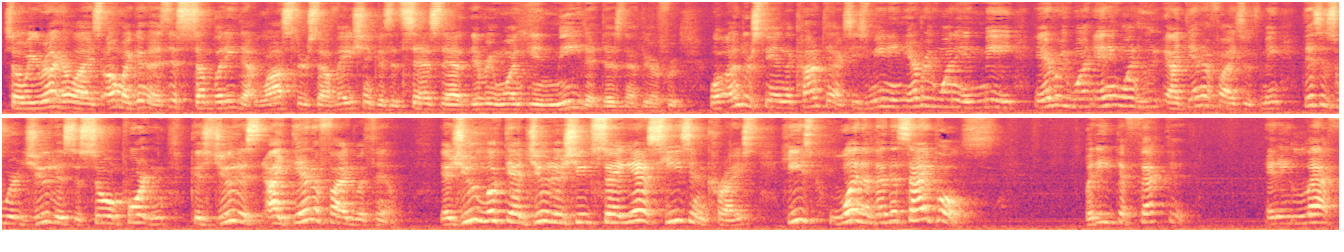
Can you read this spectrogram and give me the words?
So we realize, oh my goodness, is this somebody that lost their salvation? Because it says that everyone in me that does not bear fruit. Well, understand the context. He's meaning everyone in me, everyone, anyone who identifies with me. This is where Judas is so important because Judas identified with him. As you looked at Judas, you'd say, yes, he's in Christ. He's one of the disciples. But he defected and he left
